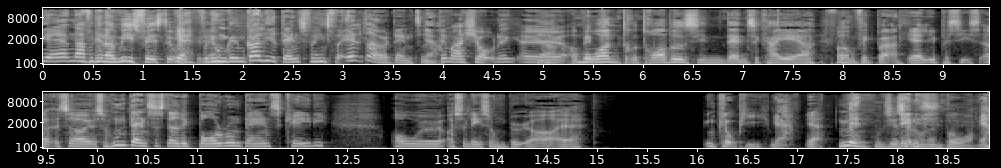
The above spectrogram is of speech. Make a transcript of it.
Ja, nej, fordi Eller hun, mest feste, Ja, fordi ja. hun kan godt lide at danse, for hendes forældre er jo danser. Ja. Det er meget sjovt, ikke? Øh, Ja, og hvem- moren dro- droppede sin dansekarriere, da hun fik børn. Ja, lige præcis. Og, så, så hun danser stadigvæk ballroom dance, Katie. Og, øh, og så læser hun bøger og er en klog pige. Ja. ja. Men, Hun siger selv, Dennis, hun er en bogorm, ja.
